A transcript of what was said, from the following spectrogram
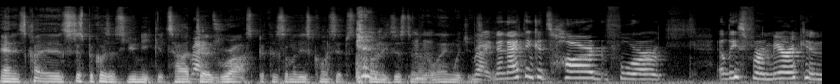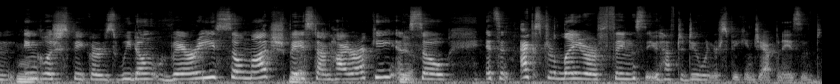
and it's kind of, it's just because it's unique. It's hard Right. to grasp because some of these concepts don't exist in other languages. Right. And I think it's hard for at least for American Hmm. English speakers, we don't vary so much based on hierarchy, and Yeah. so it's an extra layer of things that you have to do when you're speaking Japanese. It's-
